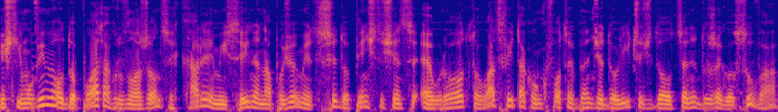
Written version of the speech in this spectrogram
Jeśli mówimy o dopłatach równoważących kary emisyjne na poziomie 3 do 5 tysięcy euro, to łatwiej taką kwotę będzie doliczyć do ceny dużego suwa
